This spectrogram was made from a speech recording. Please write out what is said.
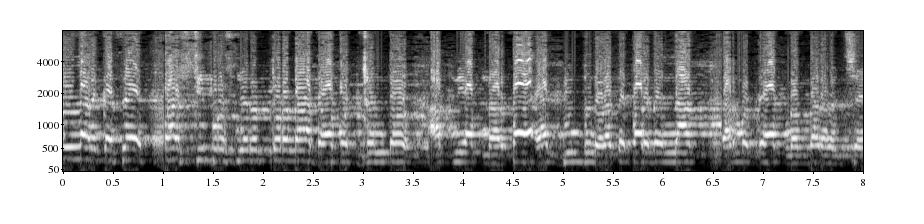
আল্লাহর কাছে পাঁচটি প্রশ্নের উত্তর না দেওয়া পর্যন্ত আপনি আপনার পা এক বিন্দু নড়াতে পারবেন না। তার মধ্যে এক নম্বর হচ্ছে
